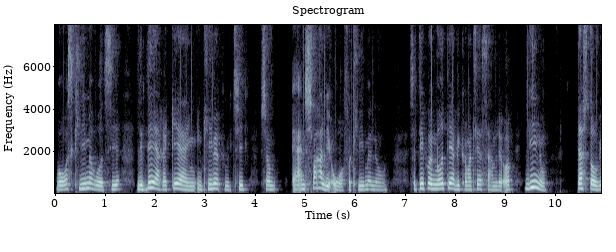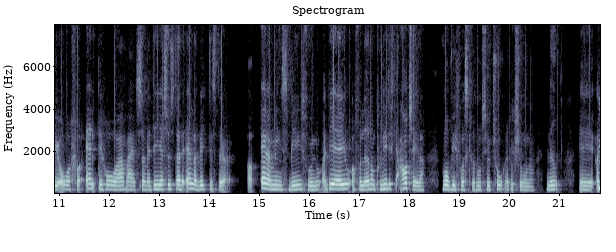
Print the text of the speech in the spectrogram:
hvor også Klimarådet siger, leverer regeringen en klimapolitik, som er ansvarlig over for klimaloven. Så det er på en måde der, vi kommer til at samle op. Lige nu, der står vi over for alt det hårde arbejde, som er det, jeg synes, der er det allervigtigste og allermest meningsfulde nu. Og det er jo at få lavet nogle politiske aftaler, hvor vi får skrevet nogle CO2-reduktioner ned. Øh, og,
